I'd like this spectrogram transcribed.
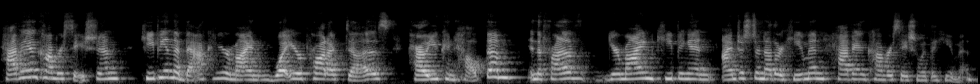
having a conversation, keeping in the back of your mind what your product does, how you can help them, in the front of your mind, keeping in, I'm just another human, having a conversation with a human.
